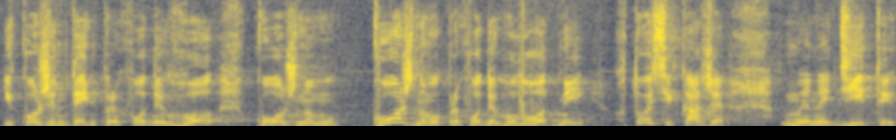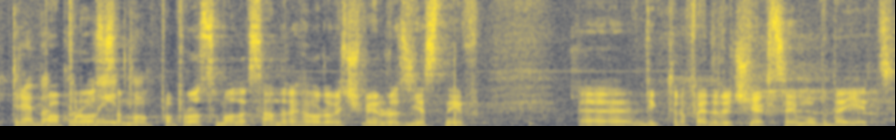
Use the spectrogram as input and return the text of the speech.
І кожен день приходить гол кожному. Кожному приходить голодний. Хтось і каже: «У мене діти, треба Попросимо, кормити. попросимо Олександра Григоровича, щоб він роз'яснив е, Віктору Федоровичу, як це йому вдається.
